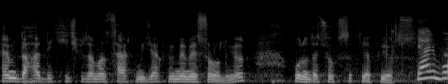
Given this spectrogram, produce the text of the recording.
Hem daha dik hiçbir zaman sarkmayacak bir memesi oluyor. Bunu da çok sık yapıyoruz. Yani bu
